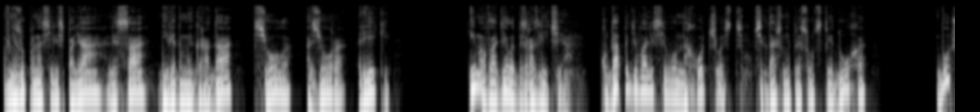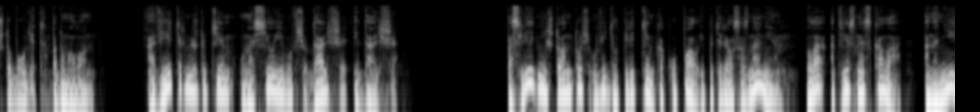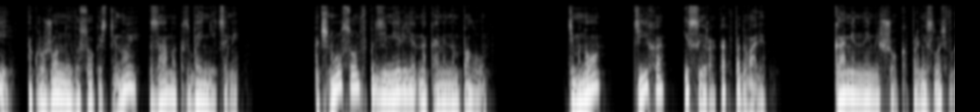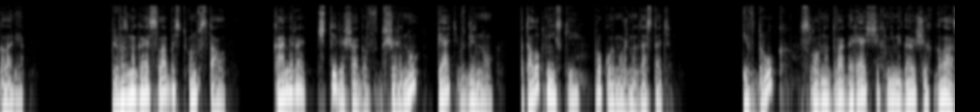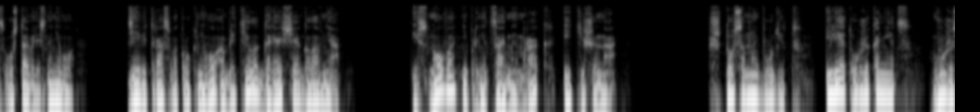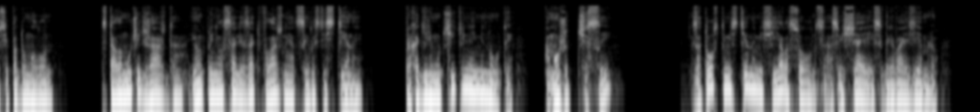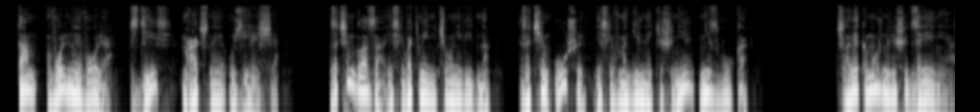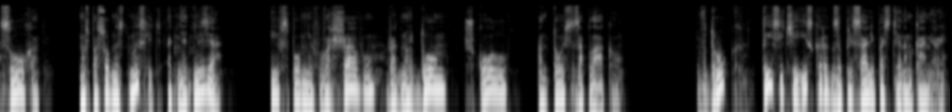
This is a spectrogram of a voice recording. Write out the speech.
Внизу проносились поля, леса, неведомые города, села, озера, реки. Им овладело безразличие. Куда подевались его находчивость, всегдашнее присутствие духа? «Будь что будет», — подумал он. А ветер, между тем, уносил его все дальше и дальше. Последнее, что Антось увидел перед тем, как упал и потерял сознание, была отвесная скала, а на ней окруженный высокой стеной замок с бойницами. Очнулся он в подземелье на каменном полу. Темно, тихо и сыро, как в подвале. Каменный мешок пронеслось в голове. Превозмогая слабость, он встал. Камера — четыре шага в ширину, пять в длину. Потолок низкий, рукой можно достать. И вдруг, словно два горящих, немигающих глаза уставились на него, Девять раз вокруг него облетела горящая головня. И снова непроницаемый мрак и тишина. «Что со мной будет? Или это уже конец?» — в ужасе подумал он. Стала мучить жажда, и он принялся лизать влажные от сырости стены. Проходили мучительные минуты, а может, часы? За толстыми стенами сияло солнце, освещая и согревая землю. Там вольная воля, здесь мрачное узилище. Зачем глаза, если во тьме ничего не видно? Зачем уши, если в могильной тишине ни звука? Человека можно лишить зрения, слуха, но способность мыслить отнять нельзя. И, вспомнив Варшаву, родной дом, школу, Антось заплакал. Вдруг тысячи искорок заплясали по стенам камеры.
